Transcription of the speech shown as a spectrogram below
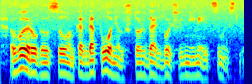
— выругался он, когда понял, что ждать больше не имеет смысла.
